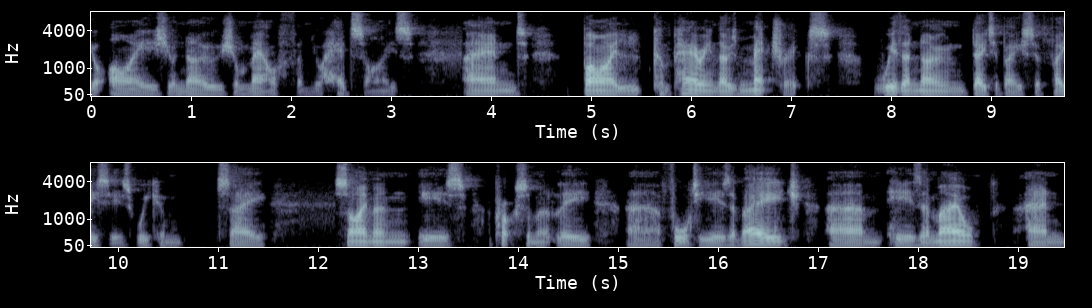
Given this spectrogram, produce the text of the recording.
your eyes, your nose, your mouth, and your head size. And by comparing those metrics with a known database of faces, we can say Simon is approximately uh, 40 years of age, um, he is a male, and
